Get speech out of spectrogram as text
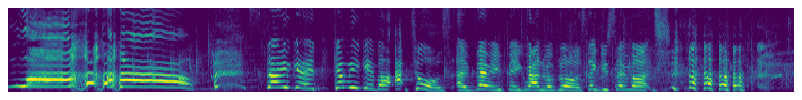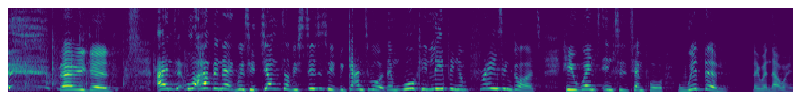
Wow! so good. Can we give our actors a very big round of applause? Thank you so much. very good. And what happened next was he jumped up, he stood to his feet, began to walk, then walking, leaping, and praising God. He went into the temple with them. They went that way.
